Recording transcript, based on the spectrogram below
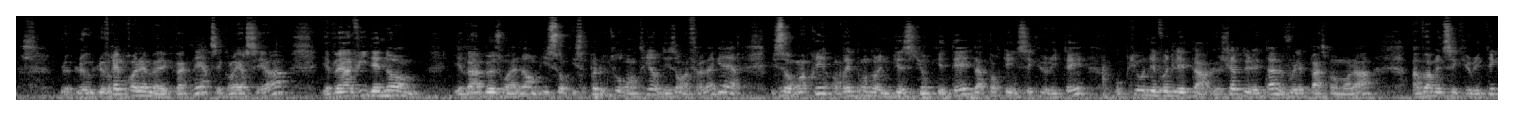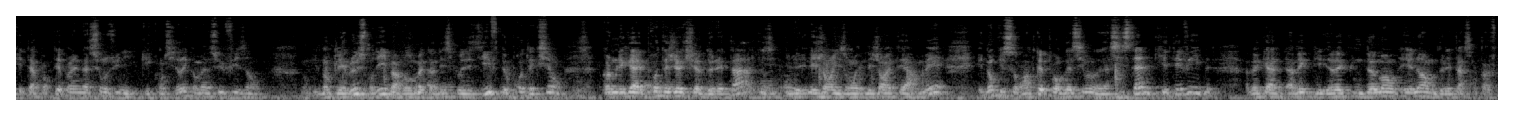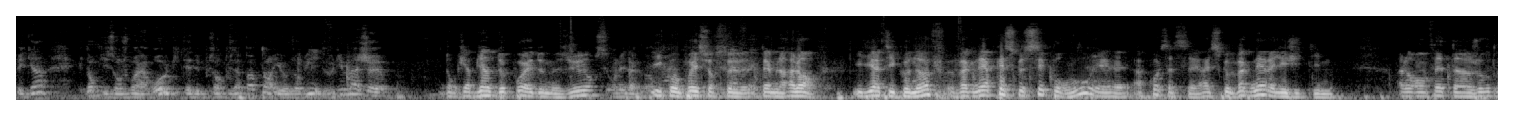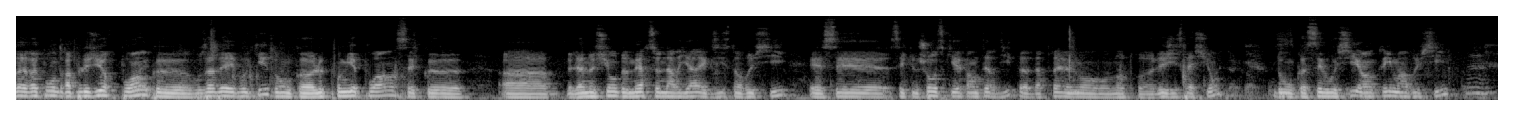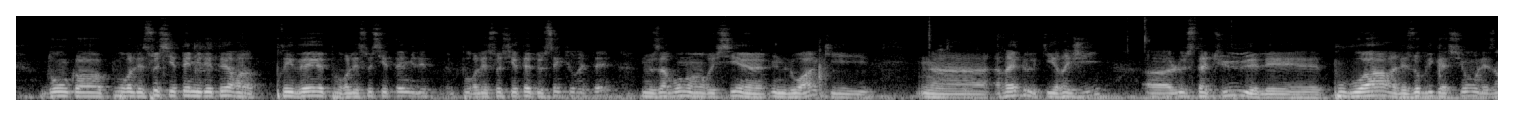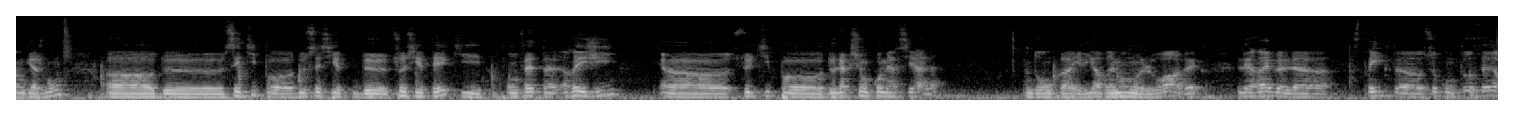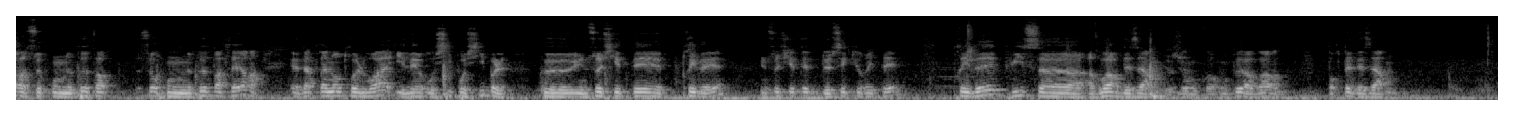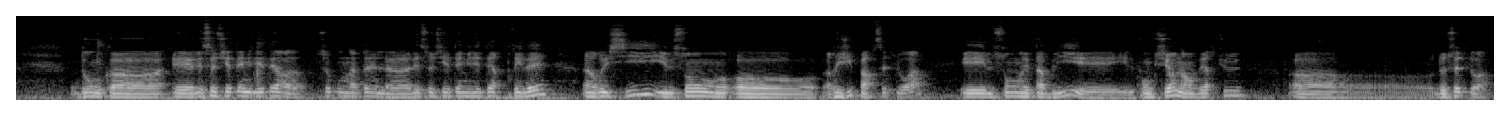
Le, vrai problème avec Wagner, c'est qu'en RCA, il y avait un vide énorme il y avait un besoin énorme. Ils ne sont, ils pas du tout rentrés en disant va faire la guerre. Ils sont rentrés en répondant à une question qui était d'apporter une sécurité au plus haut niveau de l'État. Le chef de l'État ne voulait pas à ce moment-là avoir une sécurité qui était apportée par les Nations Unies, qui est considérée comme insuffisante. Donc, les Russes ont dit, bah, on va mettre un dispositif de protection. Comme les gars protégeaient le chef de l'État, les, gens, ils ont, les étaient armés, et donc ils sont rentrés progressivement dans un système qui était vide, avec, avec, avec une demande énorme de l'État centrafricain, et donc ils ont joué un rôle qui était de plus en plus important, et aujourd'hui il est devenu majeur. Donc il y a bien deux poids et deux mesures, y compris sur ce thème-là. Alors, il y a Tikhonov, Wagner, qu'est-ce que c'est pour vous et à quoi ça sert? Est-ce que Wagner est légitime? Alors en fait, euh, je voudrais répondre à plusieurs points que vous avez évoqués. Donc euh, le premier point, c'est que euh, la notion de mercenariat existe en Russie et c'est une chose qui est interdite d'après notre législation. Donc c'est aussi un crime en Russie. Donc pour les sociétés militaires privées, pour les sociétés, pour les sociétés de sécurité, nous avons en Russie une loi qui règle, qui régit euh, le statut et les pouvoirs, les obligations, les engagements euh, de ces types de, sociétés qui en fait régit euh, ce type de l'action commerciale. Donc il y a vraiment une loi avec les règles strictes, ce qu'on peut faire, ce qu'on ne peut, ce qu'on ne peut pas faire. Et d'après notre loi, il est aussi possible qu'une société privée, une société de sécurité, privés puissent euh, avoir des armes. Donc on peut avoir porter des armes. Donc, euh, et les sociétés militaires, ce qu'on appelle euh, les sociétés militaires privées, en Russie, ils sont régis par cette loi et ils sont établis et ils fonctionnent en vertu de cette loi.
